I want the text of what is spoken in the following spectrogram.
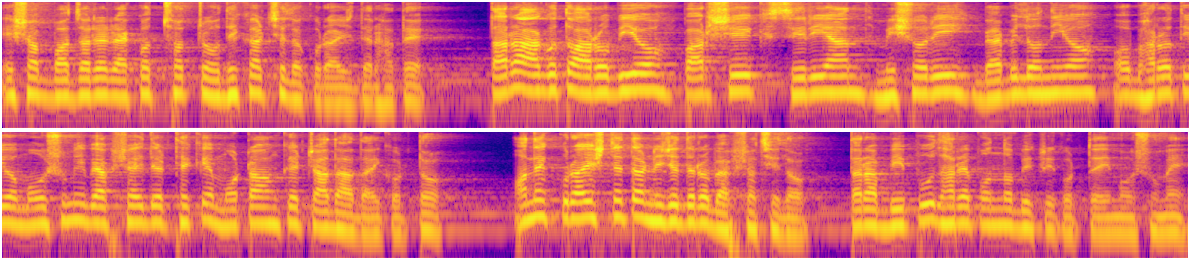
এসব বাজারের একচ্ছত্র অধিকার ছিল কুরাইশদের হাতে। তারা আগত আরবীয় পার্শ্বিক সিরিয়ান, মিশরি, ব্যাবিলনীয় ও ভারতীয় মৌসুমী ব্যবসায়ীদের থেকে মোটা অঙ্কের চাঁদা আদায় করত। অনেক কুরাইশ নেতার নিজেদেরও ব্যবসা ছিল। তারা বিপুল হারে পণ্য বিক্রি করত এই মৌসুমে।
